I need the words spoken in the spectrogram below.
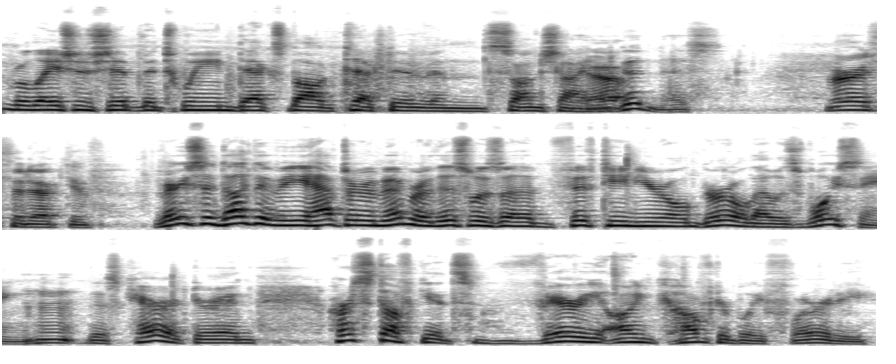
relationship between Dex Dog Detective and Sunshine Yeah. Goodness. Very seductive. Very seductive, and you have to remember this was a 15 year old girl that was voicing Mm-hmm. this character, and her stuff gets very uncomfortably flirty.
